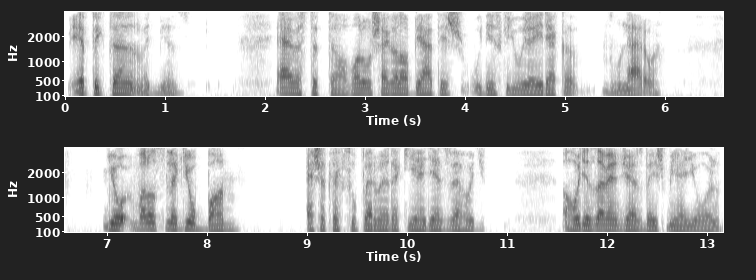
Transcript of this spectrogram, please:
értéktelen, vagy mi az, elvesztette a valóság alapját, és úgy néz ki, hogy újraírják a nulláról. Jó, valószínűleg jobban esetleg Supermanre kihegyezve, hogy ahogy az Avengers-be is milyen jól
